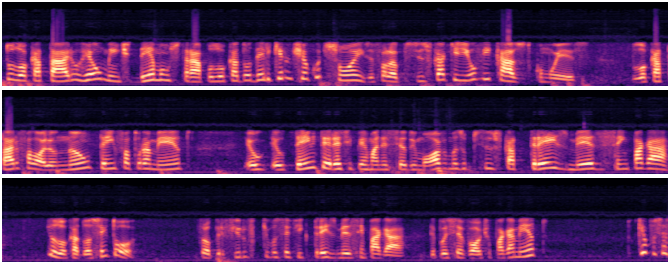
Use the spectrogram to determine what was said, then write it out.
do locatário realmente demonstrar para o locador dele que não tinha condições. Eu falei, eu preciso ficar aqui. Eu vi casos como esse. O locatário falou, olha, eu não tenho faturamento, eu, eu tenho interesse em permanecer do imóvel, mas eu preciso ficar três meses sem pagar. E o locador aceitou. Falou, prefiro que você fique três meses sem pagar, depois você volte o pagamento, do que você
